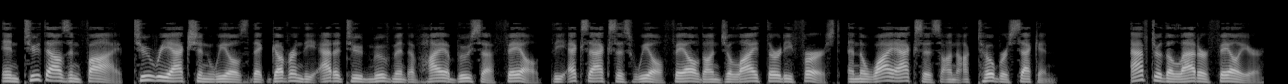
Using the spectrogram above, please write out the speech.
In 2005, two reaction wheels that govern the attitude movement of Hayabusa failed, the X-axis wheel failed on July 31, and the Y-axis on October 2. After the latter failure,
